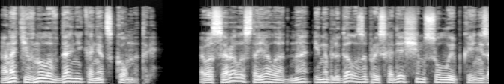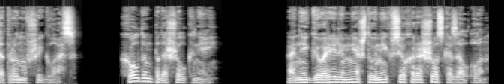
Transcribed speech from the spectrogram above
Она кивнула в дальний конец комнаты. Вассарала стояла одна и наблюдала за происходящим с улыбкой, не затронувшей глаз. Холден подошел к ней. «Они говорили мне, что у них все хорошо», — сказал он.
